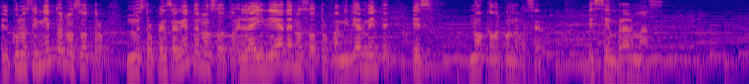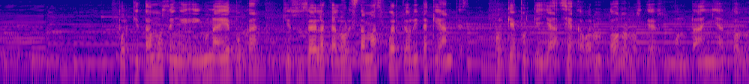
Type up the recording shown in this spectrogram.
El conocimiento de nosotros, nuestro pensamiento de nosotros, la idea de nosotros familiarmente es no acabar con la reserva, es sembrar más. Porque estamos en, en una época que sucede la calor está más fuerte ahorita que antes. ¿Por qué? Porque ya se acabaron todos los que es montaña, todo.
